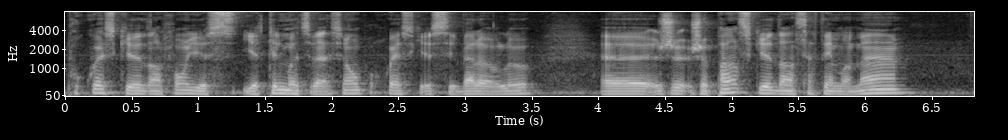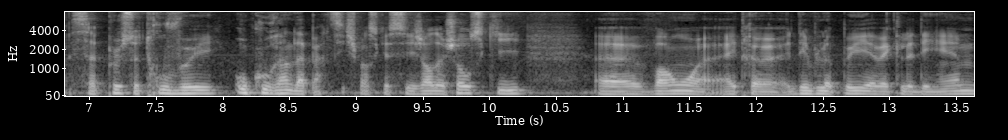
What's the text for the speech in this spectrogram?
pourquoi est-ce que dans le fond il y a, telle motivation, pourquoi est-ce que ces valeurs-là? Euh, je, pense que dans certains moments, ça peut se trouver au courant de la partie. Je pense que c'est le genre de choses qui euh, vont être développées avec le DM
